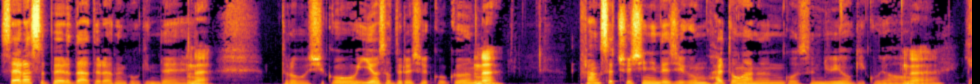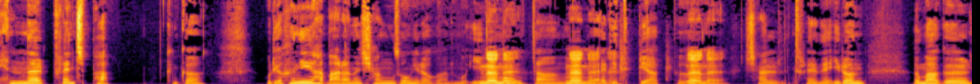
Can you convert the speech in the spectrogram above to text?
Serás Verdade라는 곡인데 네, 들어보시고 이어서 들으실 곡은 네, 프랑스 출신인데 지금 활동하는 곳은 뉴욕이고요. 네. 옛날 French pop 그러니까 우리가 흔히 하- 말하는 샹송이라고 하는 뭐 이브 네네. 몽땅, 뭐 네네네. 에디트 피아프. 샤를 트레네 이런 음악을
